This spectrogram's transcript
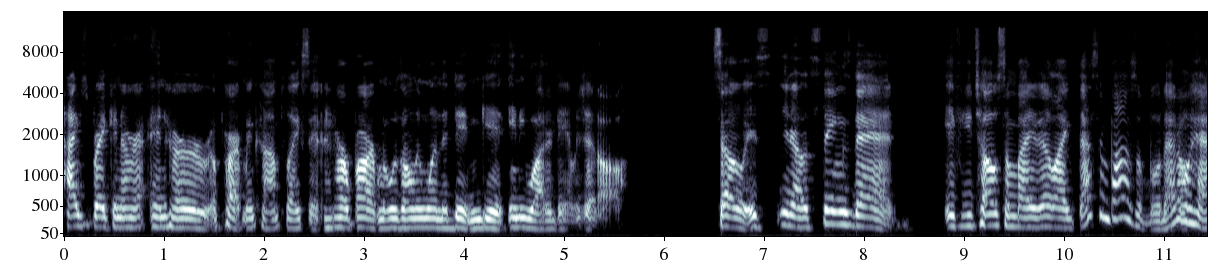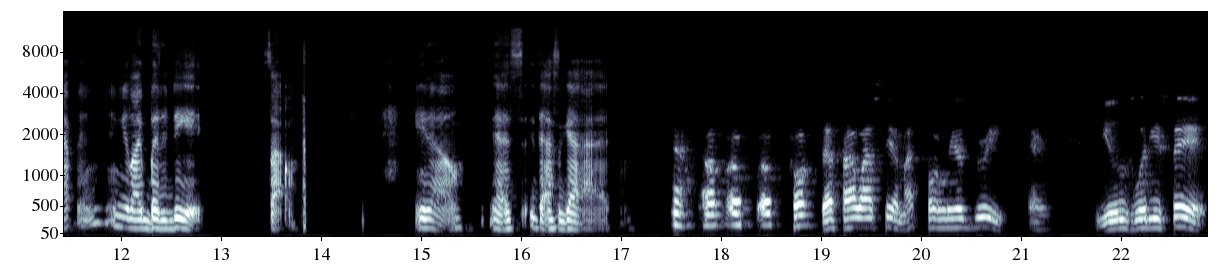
pipes breaking her in her apartment complex and her apartment was the only one that didn't get any water damage at all. So it's you know it's things that if you told somebody they're like that's impossible. That don't happen. And you're like but it did. So you know that's that's God. Yeah, of, of, of course. That's how I see him. I totally agree. And use what he said.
